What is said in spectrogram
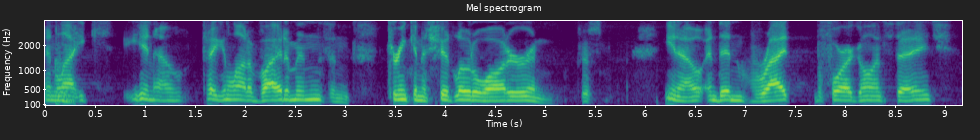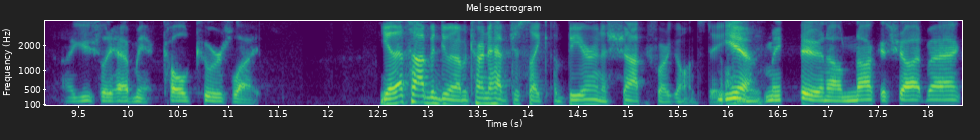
and Mm. like you know taking a lot of vitamins and drinking a shitload of water and just you know and then right before I go on stage, I usually have me a cold Coors Light. Yeah, that's how I've been doing. I've been trying to have just like a beer and a shot before I go on stage. Yeah, me too. And I'll knock a shot back,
